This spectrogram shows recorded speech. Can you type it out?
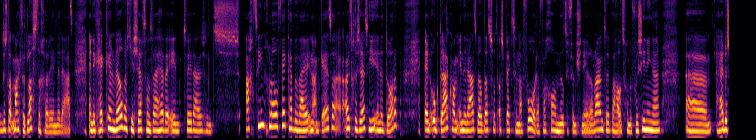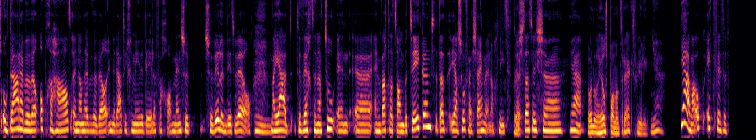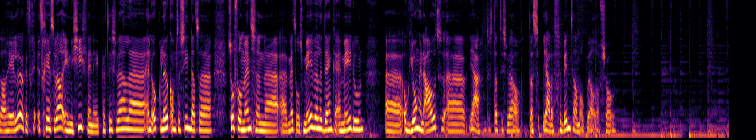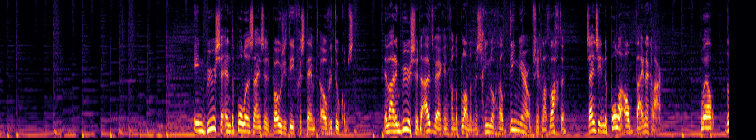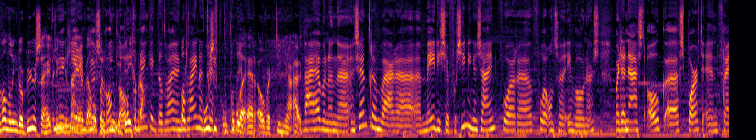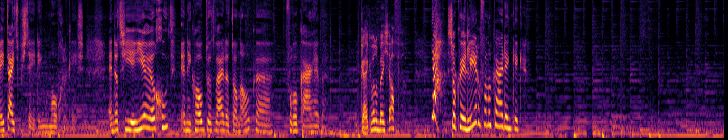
dus dat maakt het lastiger inderdaad. En ik herken wel wat je zegt, want wij hebben in 2018, geloof ik, hebben wij een enquête uitgezet hier in het dorp. En ook daar kwam inderdaad wel dat soort aspecten naar voren. Van gewoon multifunctionele ruimte, behoud van de voorzieningen. Ehm, hè, dus ook daar hebben we wel opgehaald. En dan hebben we wel inderdaad die gemene delen van gewoon mensen, ze willen dit wel. Maar ja, de weg ernaartoe en, eh, en wat dat dan betekent, dat, ja, zover zijn we nog niet. Dus dat is, eh, ja. Dat wordt nog een heel spannend traject voor jullie. Ja. Ja, maar ook ik vind het wel heel leuk. Het, het geeft wel energie, vind ik. Het is wel, eh, en ook leuk om te zien dat uh, zoveel mensen eh, met ons mee willen denken en meedoen. ook jong en oud. ja, dus dat is wel, dat, ja, dat verbindt dan ook wel of zo. In Buurse en De Pollen zijn ze positief gestemd over de toekomst. En waar in Buurse de uitwerking van de plannen misschien nog wel tien jaar op zich laat wachten, zijn ze in De Pollen al bijna klaar. Hoewel, de wandeling door Buurse heeft Janine hier Meijer wel op een nieuw idee dan gebracht. denk ik dat wij een Want kleine hoe ziet de hebben. er over 10 jaar uit? Wij hebben een, eh, een centrum waar eh, eh, medische voorzieningen zijn voor, voor onze inwoners. Maar daarnaast ook sport en vrije tijdsbesteding mogelijk is. En dat zie je hier heel goed. En ik hoop dat wij dat dan ook voor elkaar hebben. Die kijken wel een beetje af. Ja, zo kun je leren van elkaar, denk ik.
